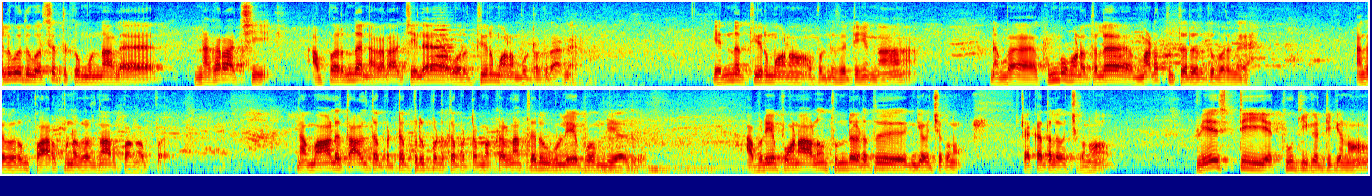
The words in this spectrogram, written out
எழுபது வருஷத்துக்கு முன்னால் நகராட்சி அப்போ இருந்த நகராட்சியில் ஒரு தீர்மானம் போட்டிருக்கிறாங்க. என்ன தீர்மானம் அப்படின்னு கேட்டிங்கன்னா நம்ம கும்பகோணத்தில் மடத்து தெரு இருக்குது பாருங்க. அங்கே வெறும் பார்ப்பனர்கள் தான் இருப்பாங்க அப்போ. நம்ம ஆள் தாழ்த்தப்பட்ட பிற்படுத்தப்பட்ட மக்கள்லாம் தெருவுக்குள்ளேயே போக முடியாது. அப்படியே போனாலும் துண்டை எடுத்து இங்கே வச்சுக்கணும். கக்கத்தில் வச்சுக்கணும். வேஷ்டியை தூக்கி கட்டிக்கணும்.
